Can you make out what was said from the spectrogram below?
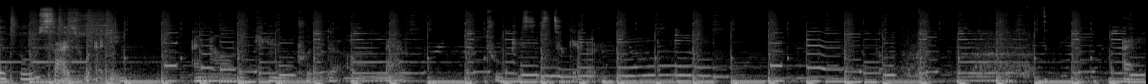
Both sides ready, and now we can put the uh, back two pieces together. I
